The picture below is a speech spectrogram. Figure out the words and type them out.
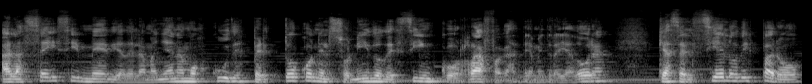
a las seis y media de la mañana Moscú despertó con el sonido de cinco ráfagas de ametralladora que hacia el cielo disparó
